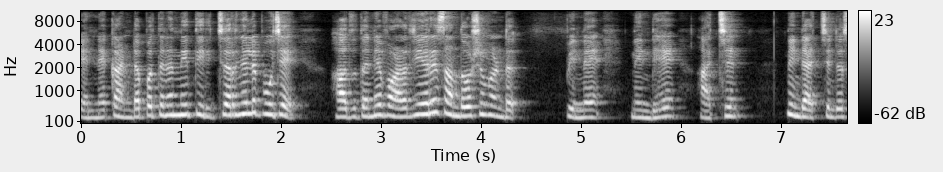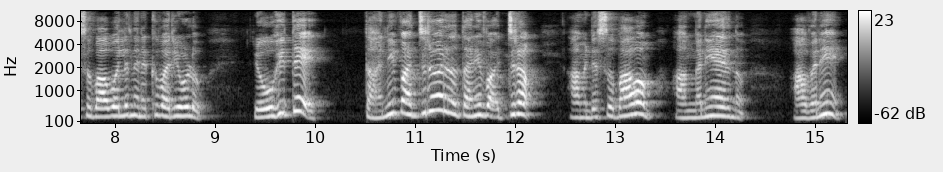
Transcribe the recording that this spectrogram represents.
എന്നെ കണ്ടപ്പോൾ തന്നെ നീ തിരിച്ചറിഞ്ഞല്ലോ പൂജേ. അത് തന്നെ വളരെയേറെ സന്തോഷമുണ്ട് പിന്നെ നിന്റെ അച്ഛൻ. നിന്റെ അച്ഛന്റെ സ്വഭാവമല്ലേ നിനക്ക് വരികയുള്ളൂ. രോഹിത്തേ തനി വജ്രമായിരുന്നു തനി വജ്രം. അവന്റെ സ്വഭാവം അങ്ങനെയായിരുന്നു. അവനെ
